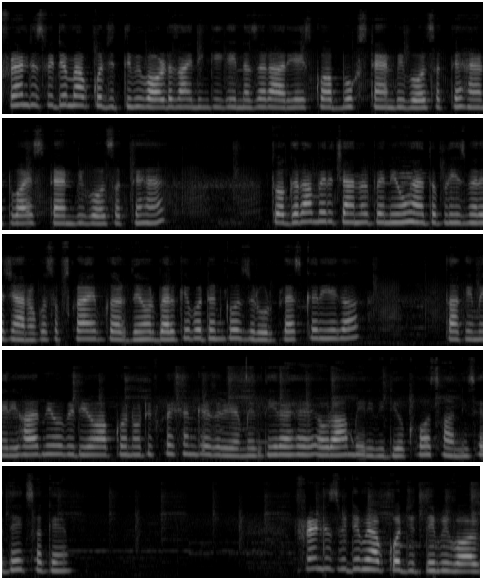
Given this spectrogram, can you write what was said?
फ्रेंड इस वीडियो में आपको जितनी भी वॉल डिज़ाइनिंग की गई नज़र आ रही है, इसको आप बुक स्टैंड भी बोल सकते हैं टॉय स्टैंड भी बोल सकते हैं। तो अगर आप मेरे चैनल पे न्यू हैं तो प्लीज़ मेरे चैनल को सब्सक्राइब कर दें और बेल के बटन को ज़रूर प्रेस करिएगा। ताकि मेरी हर न्यू वीडियो आपको नोटिफिकेशन के ज़रिए मिलती रहे और आप मेरी वीडियो को आसानी से देख सकें। फ्रेंड इस वीडियो में आपको जितनी भी वॉल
